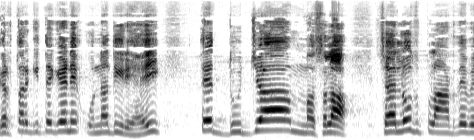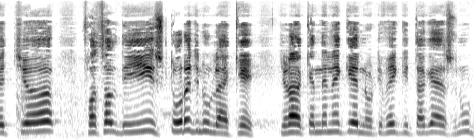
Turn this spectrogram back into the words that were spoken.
ਗ੍ਰਿਫਤਾਰ ਕੀਤੇ ਗਏ ਨੇ, ਉਹਨਾਂ ਦੀ ਰਿਹਾਈ ਤੇ ਦੂਜਾ ਮਸਲਾ ਸੈਲੋਜ਼ ਪਲਾਂਟ ਦੇ ਵਿੱਚ ਫਸਲ ਦੀ ਸਟੋਰੇਜ ਨੂੰ ਲੈ ਕੇ, ਜਿਹੜਾ ਕਹਿੰਦੇ ਨੇ ਕਿ ਨੋਟੀਫਾਈ ਕੀਤਾ ਗਿਆ, ਇਸ ਨੂੰ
